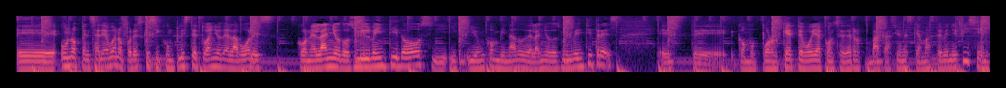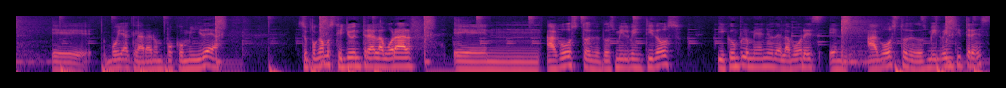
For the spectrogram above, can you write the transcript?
Eh, uno pensaría, bueno, pero es que si cumpliste tu año de labores con el año 2022 y un combinado del año 2023, este, como por qué te voy a conceder vacaciones que más te beneficien. Eh, voy a aclarar un poco mi idea. Supongamos que yo entré a laborar en agosto de 2022 y cumplo mi año de labores en agosto de 2023.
